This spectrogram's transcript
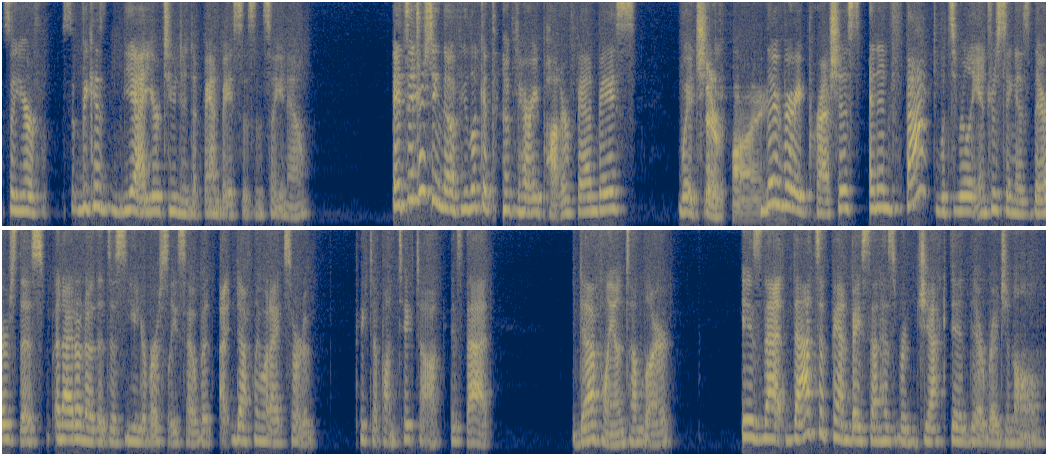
so you're so because yeah you're tuned into fan bases and so you know. It's interesting though if you look at the Harry Potter fan base, which They're fine. they're very precious. And in fact, what's really interesting is there's this, and I don't know that this is universally so, but definitely what I've sort of picked up on TikTok is that definitely on Tumblr is that that's a fan base that has rejected the original,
